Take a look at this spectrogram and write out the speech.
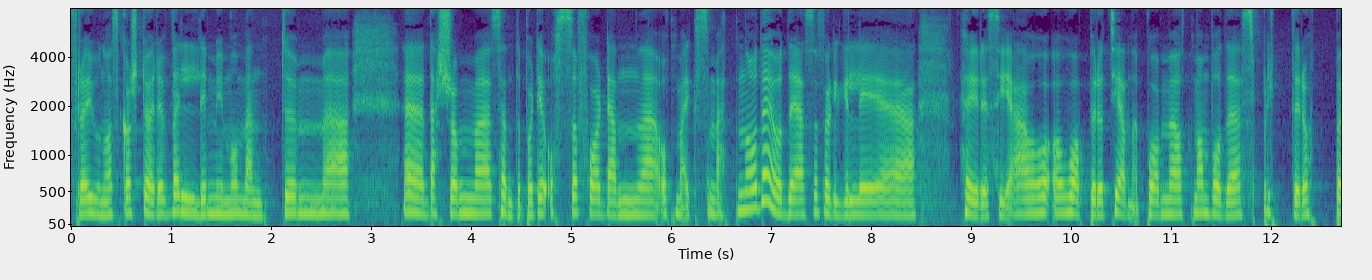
fra Jonas Gahr Støre veldig mye momentum eh, eh, dersom Senterpartiet også får den oppmerksomheten. Og det er jo det selvfølgelig høyresida håper å tjene på med at man både splitter opp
